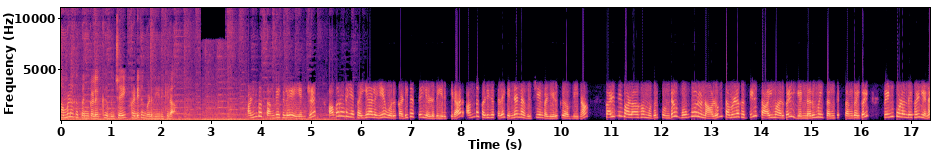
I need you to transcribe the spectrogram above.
தமிழக பெண்களுக்கு விஜய் கடிதம் எழுதியிருக்கிறார். அன்பு தங்கைகளே என்று அவருடைய கையாலேயே ஒரு கடிதத்தை எழுதியிருக்கிறார். அந்த கடிதத்துல என்னென்ன விஷயங்கள் இருக்கு அப்படின்னா கல்வி வளாகம் முதற்கொண்டு ஒவ்வொரு நாளும் தமிழகத்தில் தாய்மார்கள் என் அருமை தங்க தங்கைகள் பெண் குழந்தைகள் என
